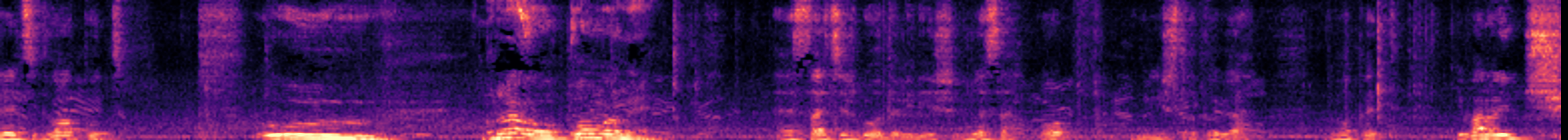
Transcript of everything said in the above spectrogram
Reci dva put. Uuuu. Bravo, golmane. E sad ćeš go da vidiš. Gle sad. Op. Ništa toga. Idemo opet. Ivanović.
